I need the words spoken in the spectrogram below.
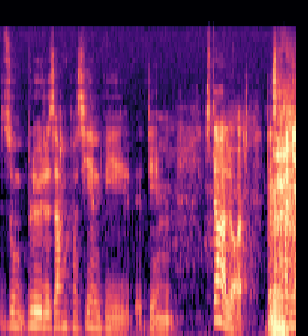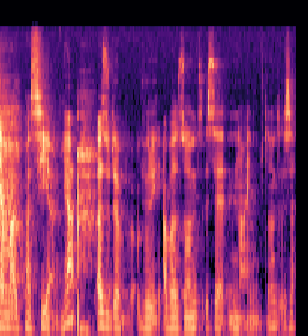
so blöde Sachen passieren wie dem Starlord, das kann ja mal passieren, ja. Also da würde ich, aber sonst ist er, nein, sonst ist er,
